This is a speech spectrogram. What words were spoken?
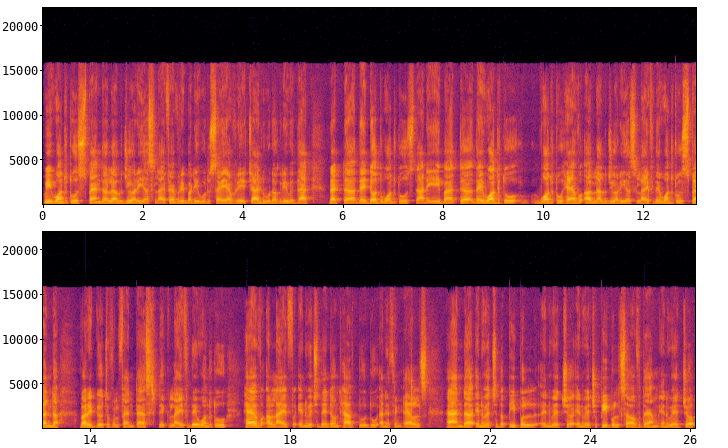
we want to spend a luxurious life. Everybody would say every child would agree with that that uh, they don't want to study but uh, they want to want to have a luxurious life. They want to spend a very beautiful fantastic life. They want to have a life in which they don't have to do anything else and uh, in which the people in which uh, in which people serve them in which uh,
